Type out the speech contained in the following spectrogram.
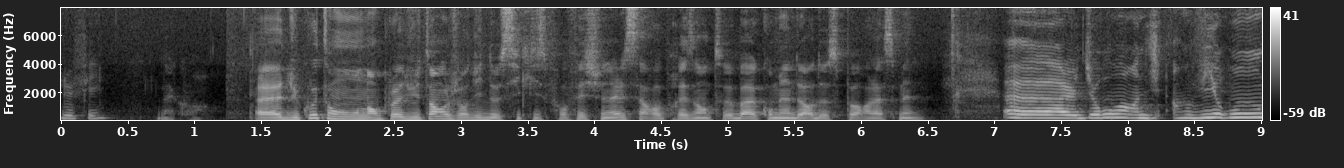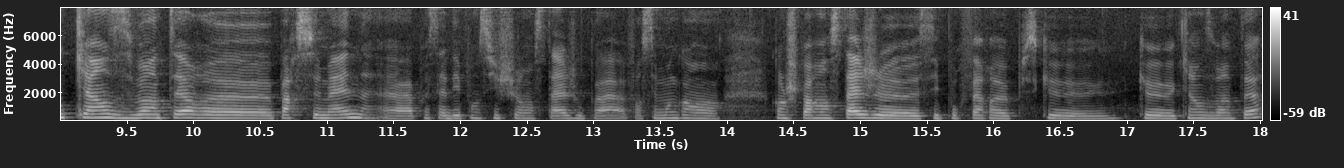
je le fais. D'accord. Euh, du coup, ton emploi du temps aujourd'hui de cycliste professionnel, ça représente bah, combien d'heures de sport à la semaine? Euh, du coup, en- environ 15-20 heures euh, par semaine. Euh, après, ça dépend si je suis en stage ou pas. Forcément, quand, quand je pars en stage, euh, c'est pour faire euh, plus que, que 15-20 heures.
